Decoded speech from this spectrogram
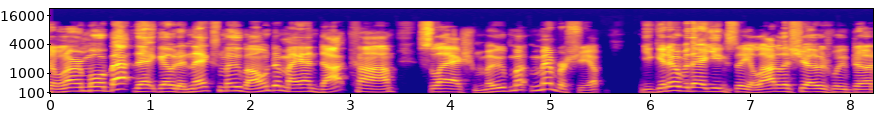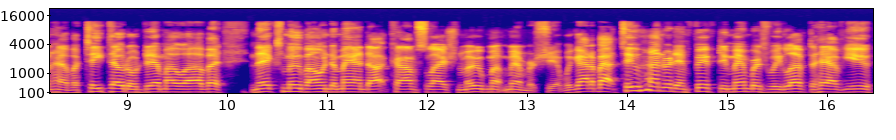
To learn more about that, go to nextmoveondemand.com slash movement membership. You get over there, you can see a lot of the shows we've done have a teetotal demo of it. Nextmoveondemand.com slash movement membership. We got about 250 members. We'd love to have you.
